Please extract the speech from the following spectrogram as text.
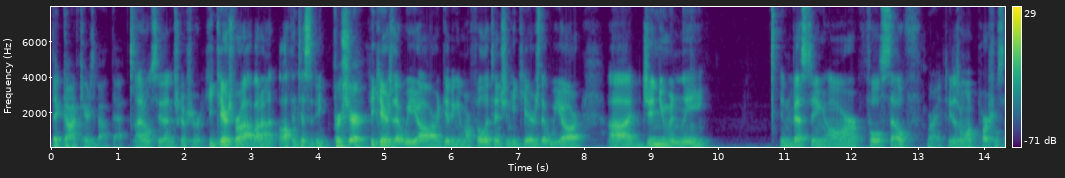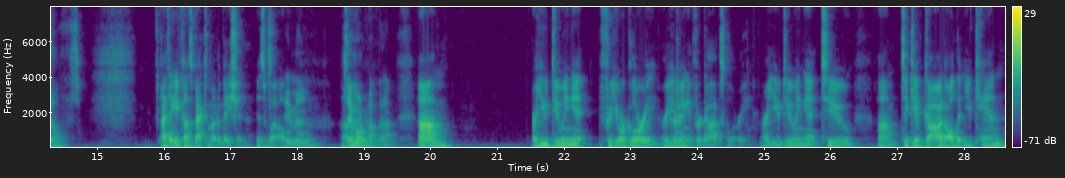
that God cares about that. I don't see that in Scripture. He cares for uh, about authenticity. For sure. He cares that we are giving Him our full attention. He cares that we are uh, genuinely investing our full self Right. He doesn't want partial selves. I think it comes back to motivation as well. Amen. Say um, more about that. Um, are you doing it for your glory? Or are you okay. doing it for God's glory? Are you doing it to um, to give God all that you can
